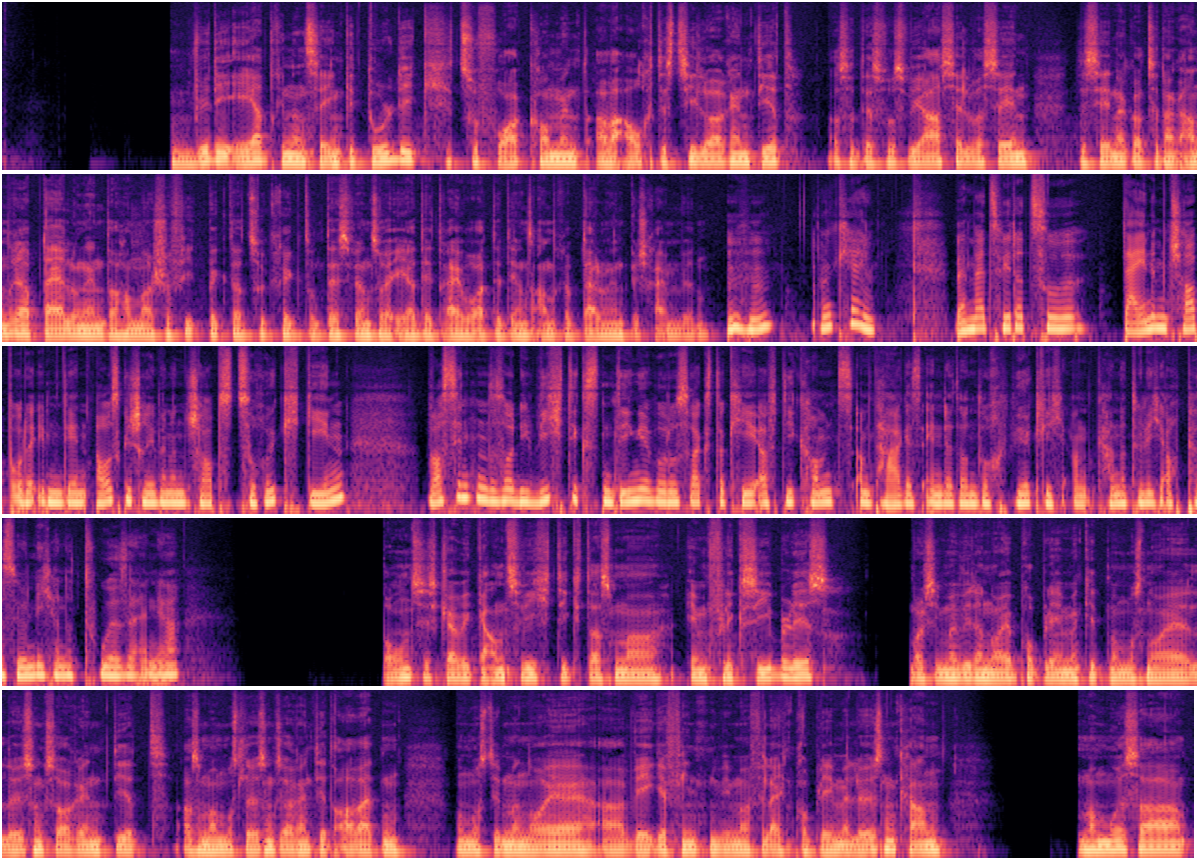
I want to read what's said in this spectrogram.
Würde ich eher drinnen sehen, geduldig, zuvorkommend, aber auch das zielorientiert. Also das, was wir auch selber sehen, das sehen ja Gott sei Dank andere Abteilungen, da haben wir auch schon Feedback dazu gekriegt und das wären so eher die drei Worte, die uns andere Abteilungen beschreiben würden. Mhm. Okay. Wenn wir jetzt wieder zu deinem Job oder eben den ausgeschriebenen Jobs zurückgehen, was sind denn so die wichtigsten Dinge, wo du sagst, okay, auf die kommt es am Tagesende dann doch wirklich an? Kann natürlich auch persönlicher Natur sein, ja? Bei uns ist, glaube ich, ganz wichtig, dass man eben flexibel ist, weil es immer wieder neue Probleme gibt. Man muss neue lösungsorientiert, also man muss lösungsorientiert arbeiten. Man muss immer neue äh, Wege finden, wie man vielleicht Probleme lösen kann. Man muss auch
